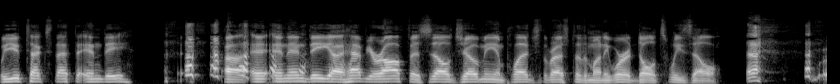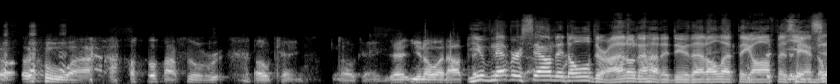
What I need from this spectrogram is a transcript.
Will you text that to ND? uh, and, and ND, uh, have your office Zelle Joe me and pledge the rest of the money. We're adults. We Zelle. Uh, wow, I feel re- okay. Okay, Uh, you know what? I'll. take You've never shot. sounded older. I don't know how to do that. I'll let the office handle it.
